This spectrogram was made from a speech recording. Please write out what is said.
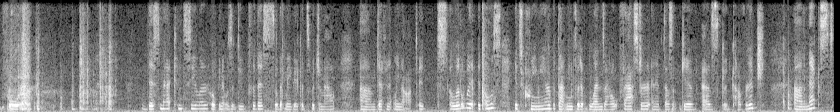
for this matte concealer, hoping it was a dupe for this so that maybe I could switch them out. Um, definitely not. It's a little bit, it's almost, it's creamier, but that means that it blends out faster and it doesn't give as good coverage. Um, next,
